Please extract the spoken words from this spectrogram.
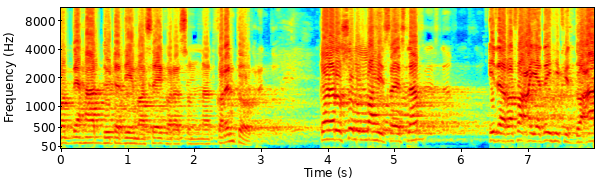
মধ্যে হাত দুইটা দিয়ে মাসে করা সুন্নাত করেন তো? কারণ রাসূলুল্লাহ সাল্লাল্লাহু আলাইহি ওয়াসাল্লাম, ইদা রাফা ইয়াদাইহি ফি দুআ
